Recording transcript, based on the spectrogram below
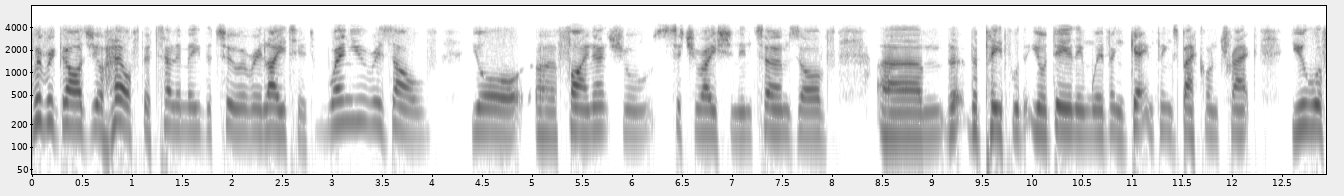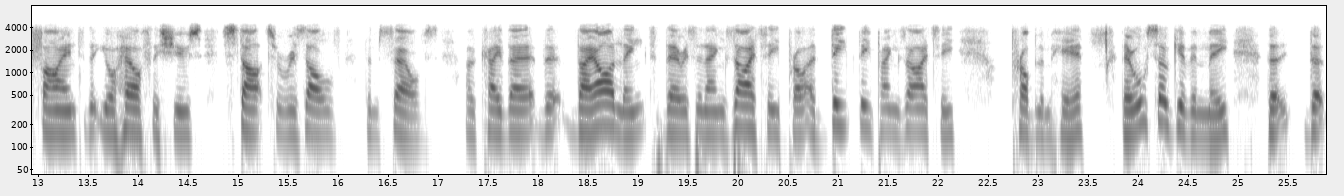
with regards to your health, they're telling me the two are related. When you resolve your uh, financial situation in terms of um, the, the people that you're dealing with and getting things back on track, you will find that your health issues start to resolve themselves. Okay, they're, they're, they are linked. There is an anxiety, pro- a deep, deep anxiety problem here. They're also giving me that that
